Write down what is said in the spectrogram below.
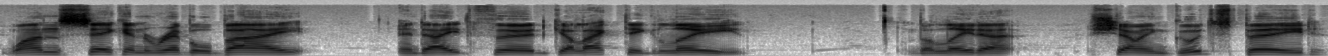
One second, Rebel Bay, and eight third, Galactic Lee. The leader showing good speed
